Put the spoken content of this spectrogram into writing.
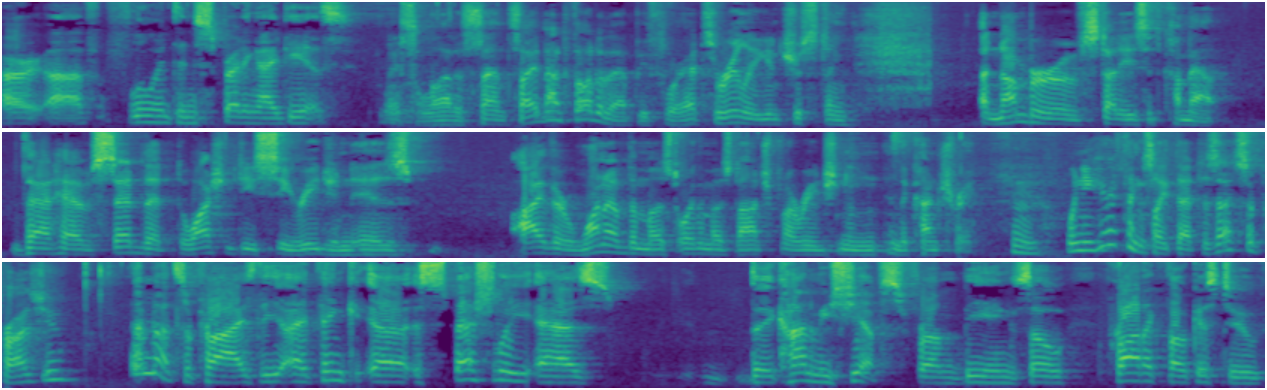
are uh, fluent in spreading ideas. Makes a lot of sense. I had not thought of that before. That's really interesting. A number of studies have come out that have said that the Washington, D.C. region is either one of the most or the most entrepreneurial region in, in the country. Hmm. When you hear things like that, does that surprise you? I'm not surprised. The, I think, uh, especially as the economy shifts from being so product focused to you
